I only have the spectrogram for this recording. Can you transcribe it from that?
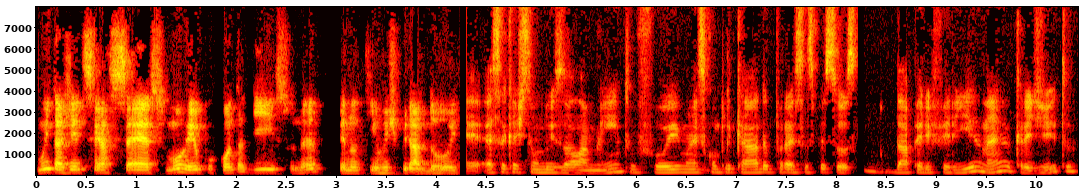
muita gente sem acesso, morreu por conta disso, né? Porque não tinha um respirador. É, essa questão do isolamento foi mais complicada para essas pessoas da periferia, né? Eu acredito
